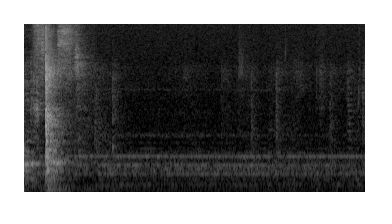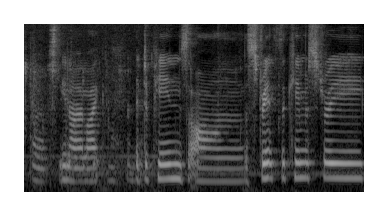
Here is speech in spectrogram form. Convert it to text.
It's just, you know, like it depends on the strength of the chemistry,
